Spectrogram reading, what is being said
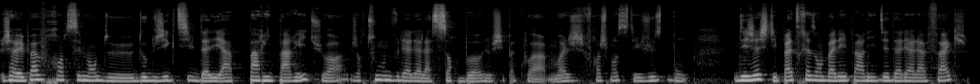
j'avais pas forcément d'objectif d'aller à Paris-Paris, tu vois. Genre, tout le monde voulait aller à la Sorbonne, ou je sais pas quoi. Moi, franchement, c'était juste, bon, déjà, j'étais pas très emballée par l'idée d'aller à la fac.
